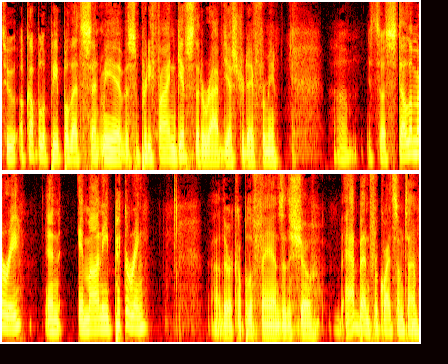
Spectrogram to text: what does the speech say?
to a couple of people that sent me uh, some pretty fine gifts that arrived yesterday for me. Um, it's uh, Stella Marie and Imani Pickering. Uh, they're a couple of fans of the show, have been for quite some time.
